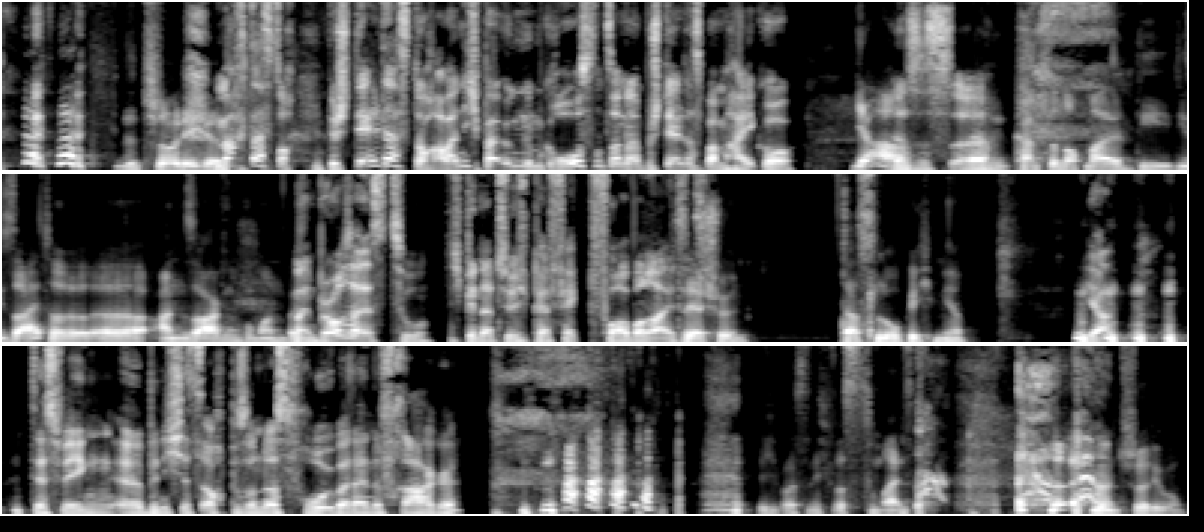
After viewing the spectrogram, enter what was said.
Entschuldige. mach das doch, bestell das doch, aber nicht bei irgendeinem Großen, sondern bestell das beim Heiko. ja. Das ist, äh, ähm, kannst du noch mal die die Seite äh, ansagen, wo man Mein Browser ist zu. Ich bin natürlich perfekt vorbereitet. sehr schön. Das lobe ich mir. Ja. Deswegen äh, bin ich jetzt auch besonders froh über deine Frage. Ich weiß nicht, was du meinst. Entschuldigung.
